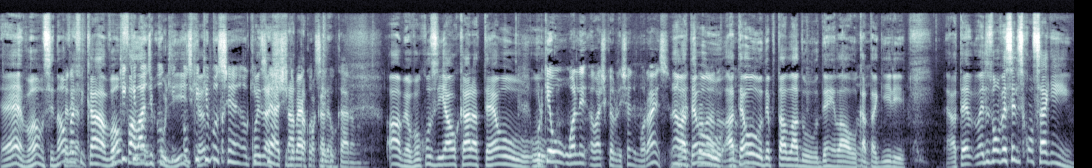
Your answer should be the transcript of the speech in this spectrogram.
É, vamos, senão tá vai ficar. Vamos que falar que, de política. O que, que você, o que, coisa que você acha que vai acontecer com o cara, mano? Ah, meu, vão cozinhar o cara até o. o... Porque o, o Ale... eu acho que é o Alexandre de Moraes? Não, até, o, até o deputado lá do DEM, lá, o ah. Kataguiri. Até, eles vão ver se eles conseguem.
